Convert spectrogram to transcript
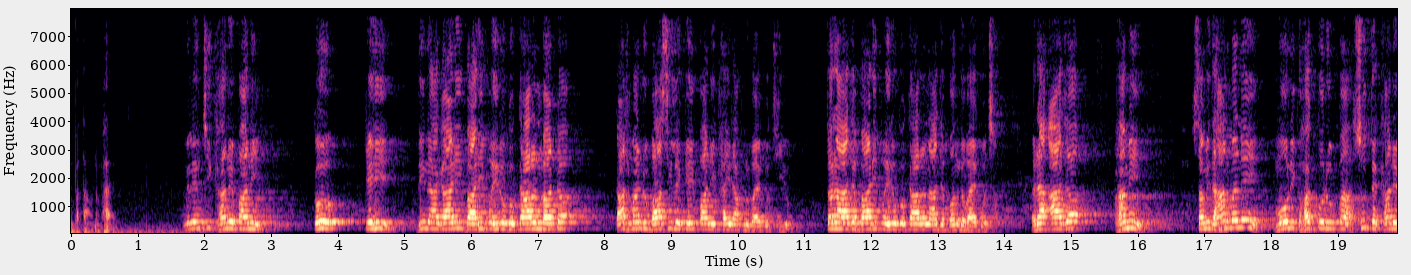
बताउनु भयो। मेलम्ची खानेपानीको केही दिन अगाडि बाढी पहिरोको कारणबाट काठमाडौँवासीले केही पानी खाइराख्नु भएको थियो। तर आज बाढी पहिरोको कारण आज बन्द भएको छ र आज हामी संविधानमा नै मौलिक हकको रूपमा शुद्ध खाने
